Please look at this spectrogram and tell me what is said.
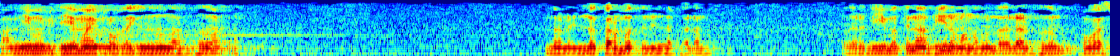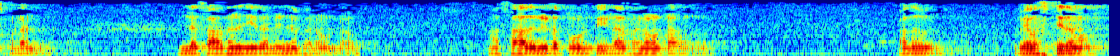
ആ നിയമവിധേയമായി പ്രവർത്തിക്കുന്നതൊന്നും അത്ഭുതമല്ല. എന്താണ്? ഇന്ന കർമ്മത്തിന് ഇന്ന ഫലം. അതൊരു നിയമത്തിന് അധീനമാണ്. അതുകൊണ്ട് അതിൽ അത്ഭുതം അവകാശപ്പെടാൻ ഇന്ന സാധന ചെയ്താൽ ഇന്ന ഫലം ഉണ്ടാകും. ആ സാധനയുടെ പൂർത്തിയിൽ ആ ഫലം ഉണ്ടാകുന്നു. അത് വ്യവസ്ഥിതമാണ്.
